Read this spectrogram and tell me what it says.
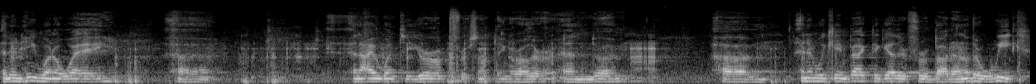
and then he went away. Uh, and I went to Europe for something or other, and um, um, and then we came back together for about another week.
